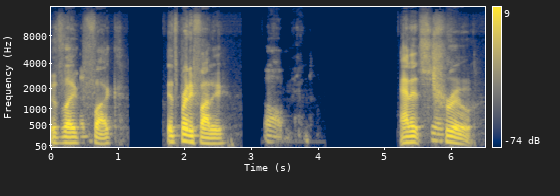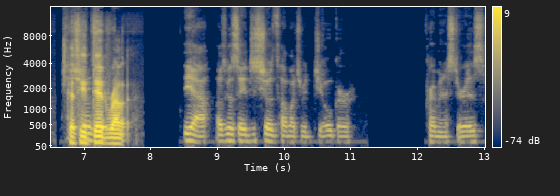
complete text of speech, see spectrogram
it's like fuck. It's pretty funny, Oh man. and it's true because he did run. Yeah, I was gonna say it just shows how much of a joker prime minister is.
